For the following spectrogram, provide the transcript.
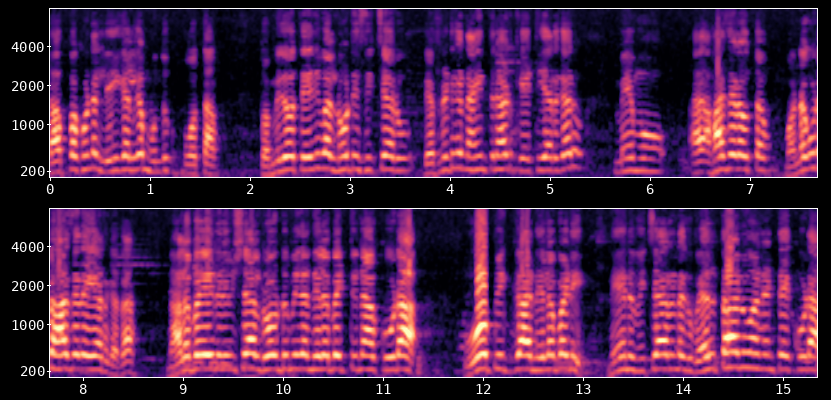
తప్పకుండా లీగల్గా ముందుకు పోతాం. తొమ్మిదవ తేదీ వాళ్ళు నోటీస్ ఇచ్చారు. డెఫినెట్గా నైన్త్ నాడు కేటీఆర్ గారు మేము హాజరవుతాం. మొన్న కూడా హాజరయ్యారు కదా. నలభై ఐదు నిమిషాలు రోడ్డు మీద నిలబెట్టినా కూడా ఓపిక్గా నిలబడి నేను విచారణకు వెళ్తాను అని అంటే కూడా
